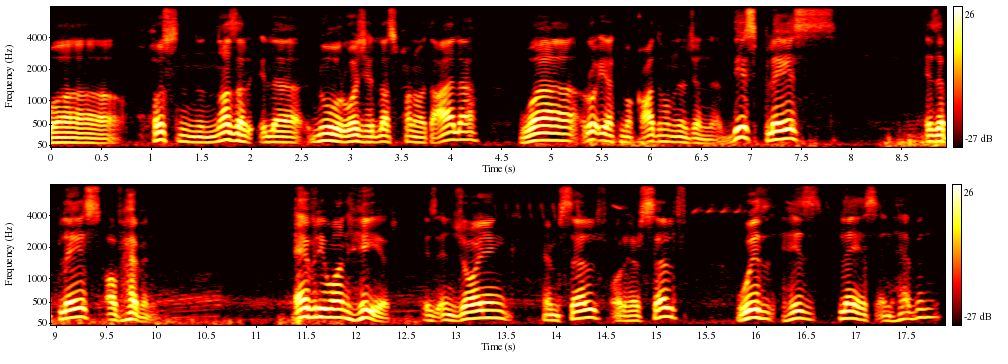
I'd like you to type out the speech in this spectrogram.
وحسن النظر إلى نور وجه الله سبحانه وتعالى ورؤيه مقعده من الجنه. This place is a place of heaven. Everyone here is enjoying himself or herself with his place in heaven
